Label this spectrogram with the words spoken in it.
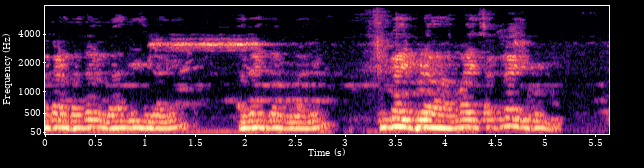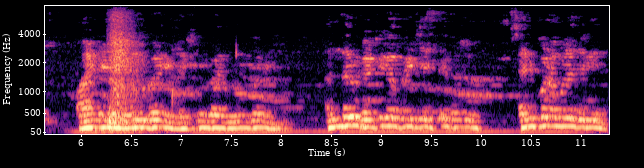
అక్కడ పెద్దలు గాంధీజీ కానీ అంబేద్కర్ కానీ ఇంకా ఇప్పుడు ఆ అమ్మాయి చక్కగా చెప్పింది పాండ్యుని ఊరుకొని లక్ష్మీబాయి ఊరుకొని అందరూ గట్టిగా ఫైట్ చేస్తే కొంచెం చనిపోవడం కూడా జరిగింది.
